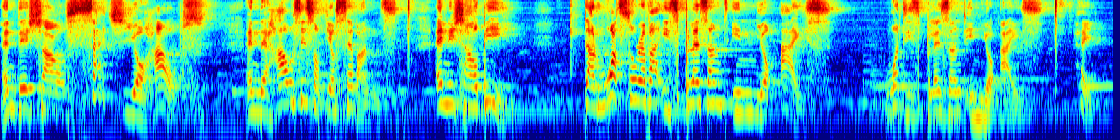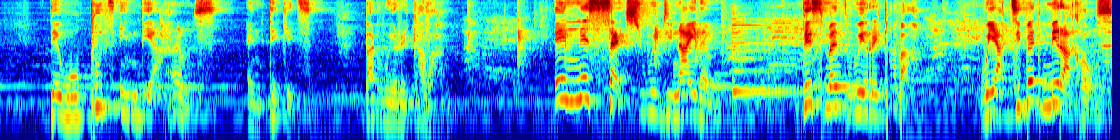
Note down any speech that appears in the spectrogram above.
and they shall search your house and the houses of your servants, and it shall be that whatsoever is pleasant in your eyes, what is pleasant in your eyes, hey, they will put in their hands and take it, but we recover. Any search, we deny them this month we recover, we activate miracles,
